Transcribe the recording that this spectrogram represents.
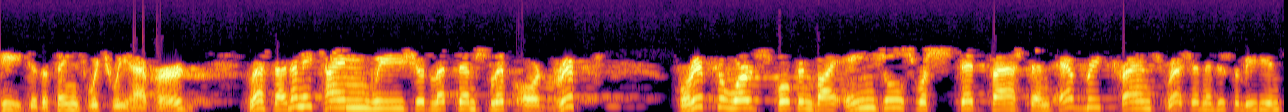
heed to the things which we have heard, lest at any time we should let them slip or drift. For if the word spoken by angels was steadfast, and every transgression and disobedience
